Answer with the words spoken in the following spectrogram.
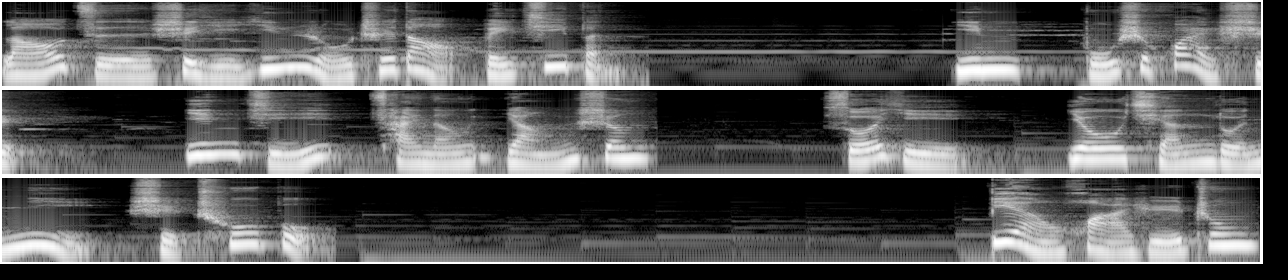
老子是以阴柔之道为基本。阴不是坏事，阴极才能阳生，所以幽潜轮逆是初步，变化于中，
